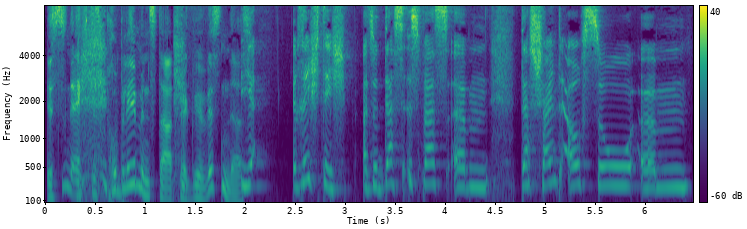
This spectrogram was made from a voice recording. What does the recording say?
Ist ein echtes Problem in Star Trek, wir wissen das. Ja, richtig. Also das ist was, ähm, das scheint auch so, ähm,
